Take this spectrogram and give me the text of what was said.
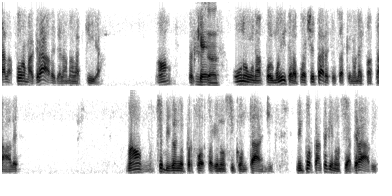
dalla forma grave della malattia, no? perché esatto. uno una polmonite la può accettare se sa che non è fatale, no? non c'è bisogno per forza che non si contagi, l'importante è che non si aggravi,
